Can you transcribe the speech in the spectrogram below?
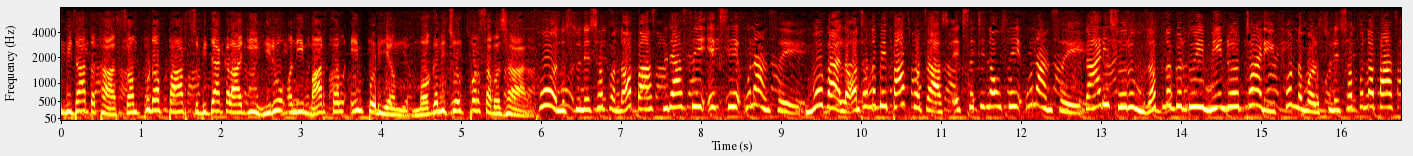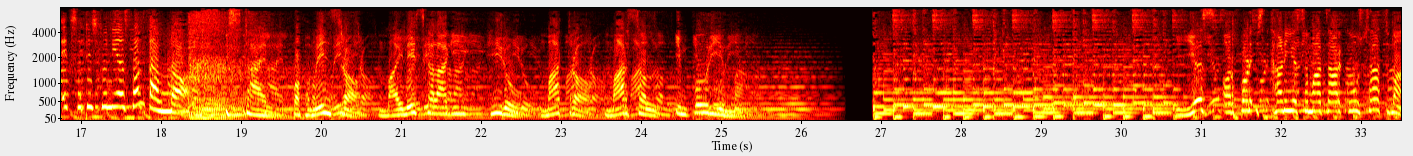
सुविधा तथा सम्पूर्ण पाठ सुविधाका लागि हिरो अनि मार्शल इम्पोरियम मगनी चोक पर्सा बजार। फोन शून्य छपन्न पाँच तिरासी एक सय उनान्सय। मोबाइल अन्ठानब्बे पाँच पचास एकसठी नौ सय उनान्सय। टाढी सोरुम रत्नगर दुई main road Tadi. Phone number शून्य छपन्न पाँच एकसठी शून्य सन्ताउन्न। स्टाइल पर्फर्मेन्स र माइलेजका लागि हिरो मात्र मार्शल इम्पोरियममा यस अर्पण स्थानीय समाचारको साथमा।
